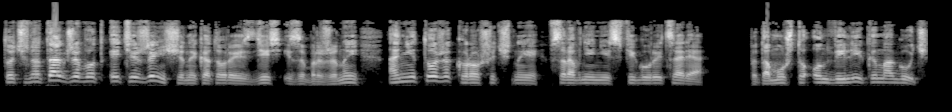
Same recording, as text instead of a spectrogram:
Точно так же вот эти женщины, которые здесь изображены, они тоже крошечные в сравнении с фигурой царя, потому что он велик и могуч,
